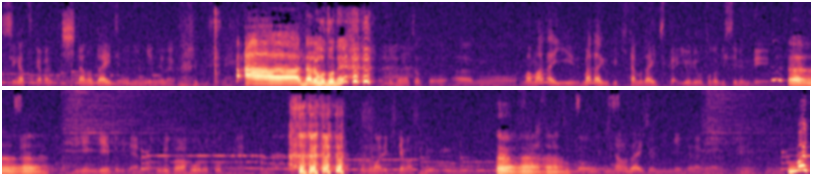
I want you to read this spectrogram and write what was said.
4月から下の大地の人間じゃなくなるんですよねあー、なるほどね。そこもちょっとあのまあまだいいまだ北の大地かよりお届けしてるんでうんうんうん。次元ゲートみたいなウルトラホールを通ってねここまで来てますけどもうんそろそろうんちょっと北の大地の人間じゃなくなるんでうん。まあ、で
